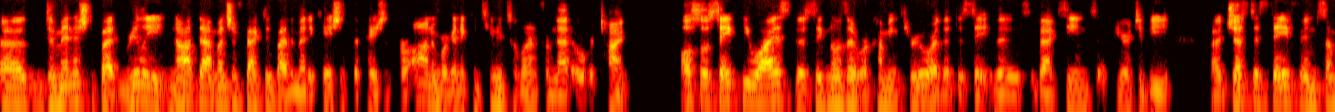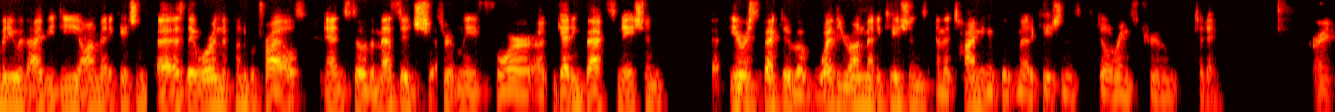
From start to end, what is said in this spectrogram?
uh, diminished, but really not that much affected by the medications that patients were on. And we're going to continue to learn from that over time. Also, safety wise, the signals that were coming through are that the, the vaccines appear to be uh, just as safe in somebody with IBD on medication uh, as they were in the clinical trials. And so the message certainly for uh, getting vaccination, irrespective of whether you're on medications and the timing of those medications, still rings true today. Great.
